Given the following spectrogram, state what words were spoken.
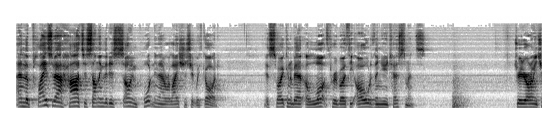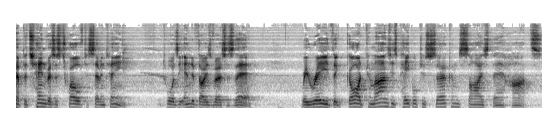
And the place of our hearts is something that is so important in our relationship with God. It's spoken about a lot through both the Old and the New Testaments. Deuteronomy chapter 10, verses 12 to 17, towards the end of those verses there, we read that God commands his people to circumcise their hearts.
